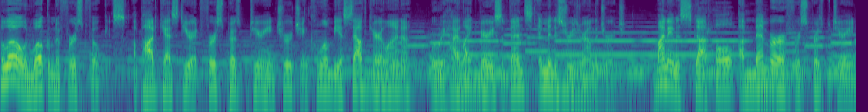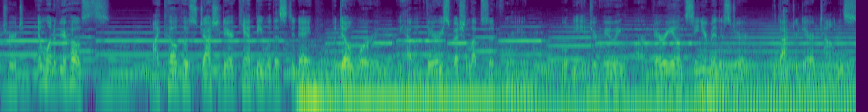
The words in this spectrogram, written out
Hello, and welcome to First Focus, a podcast here at First Presbyterian Church in Columbia, South Carolina, where we highlight various events and ministries around the church. My name is Scott Hull, a member of First Presbyterian Church, and one of your hosts. My co host Josh Adair can't be with us today, but don't worry, we have a very special episode for you. We'll be interviewing our very own senior minister, Dr. Derek Thomas.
